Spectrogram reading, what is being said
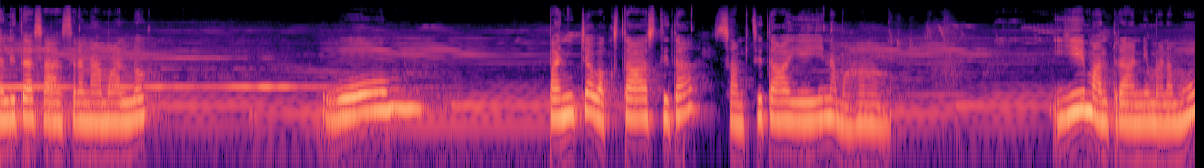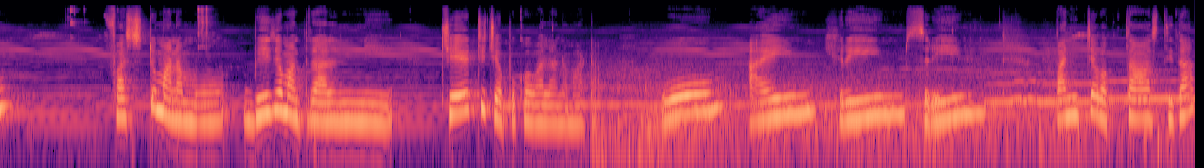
లలితా సహస్రనామాల్లో ఓం పంచవక్తాస్థిత సంస్థితాయే నమ. ఈ మంత్రాన్ని మనము ఫస్ట్ మనము బీజ మంత్రాలని చేర్చి చెప్పుకోవాలన్నమాట. ఓం ఐం హ్రీం శ్రీం పంచవక్తాస్థిత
